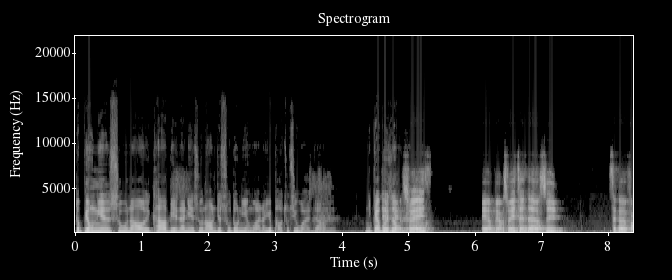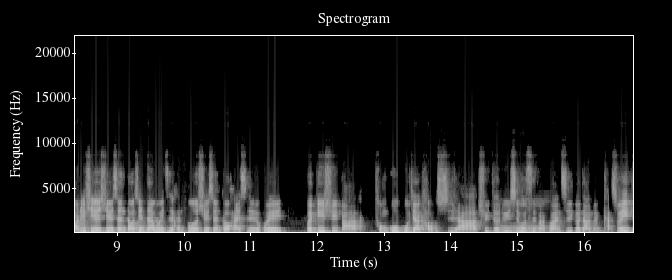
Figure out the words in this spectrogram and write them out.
都不用念书，然后看到别人在念书，然后你就书都念完了，又跑出去玩这样子，你该不会这种人？所以没有没有，所以真的是这个法律系的学生到现在为止，很多学生都还是会会必须把通过国家考试啊，取得律师或司法官资格当门槛。哦、所以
